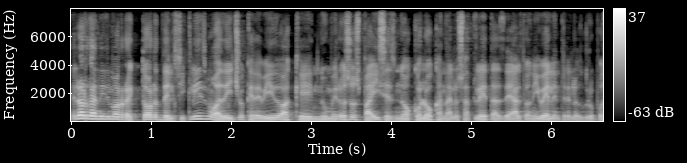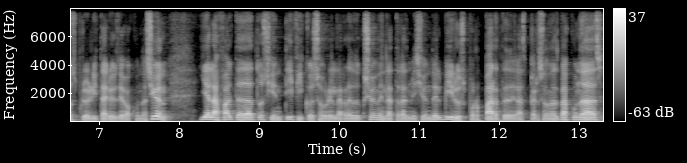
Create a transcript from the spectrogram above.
El organismo rector del ciclismo ha dicho que debido a que numerosos países no colocan a los atletas de alto nivel entre los grupos prioritarios de vacunación y a la falta de datos científicos sobre la reducción en la transmisión del virus por parte de las personas vacunadas,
